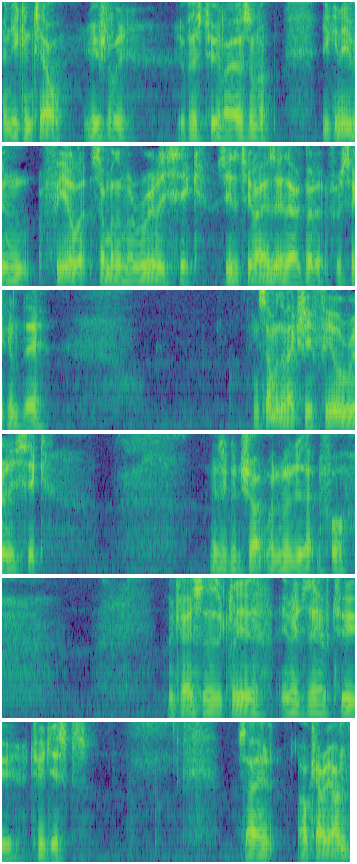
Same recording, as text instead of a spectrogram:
and you can tell, usually, if there's two layers or not. You can even feel it. Some of them are really thick. See the two layers there? There, I've got it for a second, there. And some of them actually feel really thick. There's a good shot. Why didn't I do that before? Okay, so there's a clear image there of two two discs. So I'll carry on.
